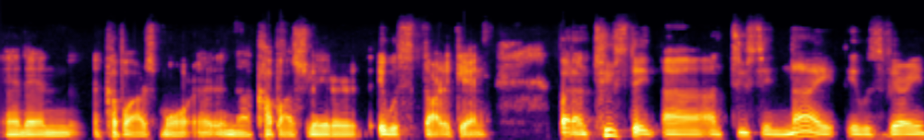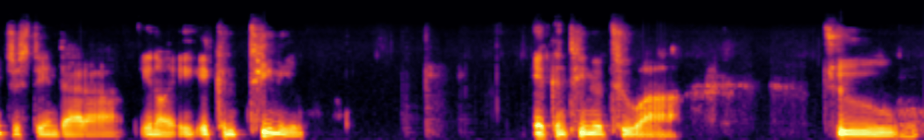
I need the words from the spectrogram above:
And then a couple hours more, and a couple hours later, it would start again. But on Tuesday, uh, on Tuesday night, it was very interesting that uh, you know it, it, continued. It continued to uh, to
